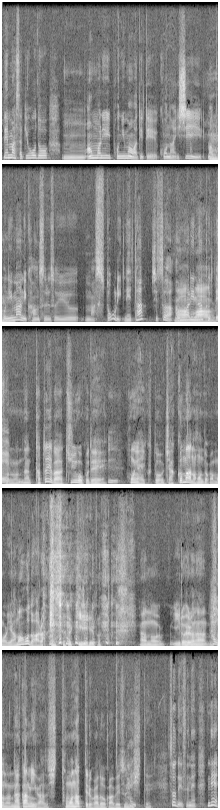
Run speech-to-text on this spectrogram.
で、まあ、先ほど、うん、あんまりポニマは出てこないし、まあ、うん。ポニマに関するそういう、まあ、ストーリーネタ実はあんまりなくて、まあまあ例えば中国でうん。本屋行くと、ジャック・マーの本とかもう山ほどあるわけですよ。はっきり言えば。あのいろいろなはい。その中身がし伴ってるかどうかは別にして、そうですね。で、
